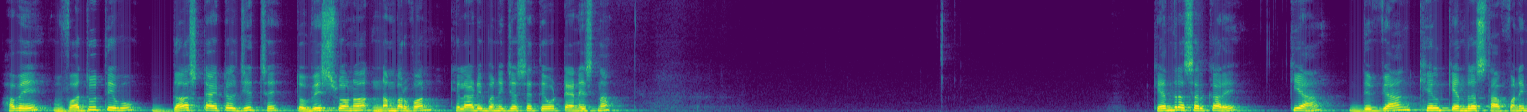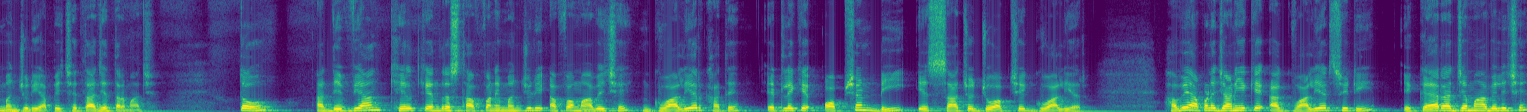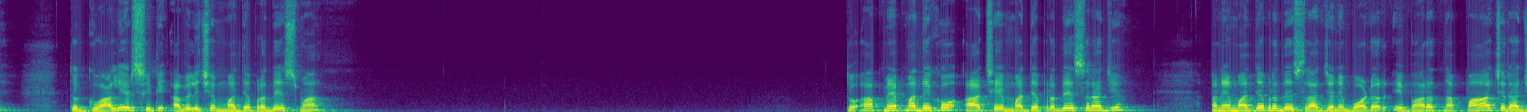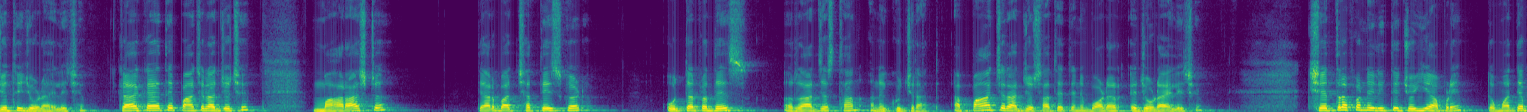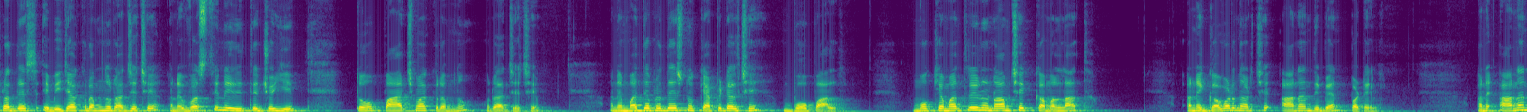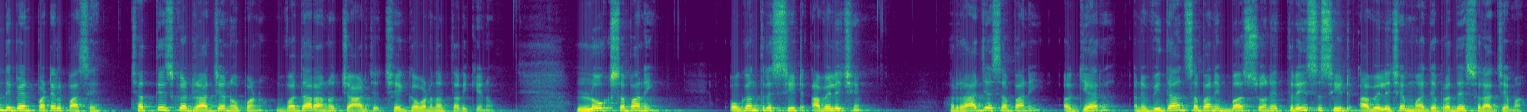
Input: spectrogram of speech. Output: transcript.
હવે વધુ તેઓ દસ ટાઇટલ જીતશે તો વિશ્વના નંબર વન ખેલાડી બની જશે તેઓ ટેનિસના. કેન્દ્ર સરકારે ક્યાં દિવ્યાંગ ખેલ કેન્દ્ર સ્થાપવાની મંજૂરી આપી છે તાજેતરમાં જ તો આ દિવ્યાંગ ખેલ કેન્દ્ર સ્થાપવાની મંજૂરી આપવામાં આવી છે ગ્વાલિયર ખાતે એટલે કે ઓપ્શન ડી એ સાચો જવાબ છે ગ્વાલિયર હવે આપણે જાણીએ કે આ ગ્વાલિયર સિટી એ કયા રાજ્યમાં આવેલી છે તો ગ્વાલિયર સિટી આવેલી છે મધ્યપ્રદેશમાં તો આપ મેપમાં દેખો આ છે મધ્યપ્રદેશ રાજ્ય અને મધ્યપ્રદેશ રાજ્યની બોર્ડર એ ભારતના પાંચ રાજ્યોથી જોડાયેલી છે. કયા કયા તે પાંચ રાજ્યો છે? મહારાષ્ટ્ર, ત્યારબાદ છત્તીસગઢ ઉત્તર પ્રદેશ રાજસ્થાન અને ગુજરાત. આ પાંચ રાજ્યો સાથે તેની બોર્ડર એ જોડાયેલી છે. ક્ષેત્રફળની રીતે જોઈએ આપણે તો મધ્યપ્રદેશ એ બીજા ક્રમનું રાજ્ય છે અને વસ્તીની રીતે જોઈએ તો પાંચમા ક્રમનું રાજ્ય છે. અને મધ્યપ્રદેશનું કેપિટલ છે ભોપાલ. મુખ્યમંત્રીનું નામ છે કમલનાથ. અને ગવર્નર છે આનંદીબેન પટેલ. અને આનંદીબેન પટેલ પાસે છત્તીસગઢ રાજ્યનો પણ વધારાનો ચાર્જ છે ગવર્નર તરીકેનો. લોકસભાની ઓગણત્રીસ સીટ આવેલી છે, રાજ્યસભાની અગિયાર અને વિધાનસભાની બસો ને ત્રીસ સીટ આવેલી છે મધ્યપ્રદેશ રાજ્યમાં.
